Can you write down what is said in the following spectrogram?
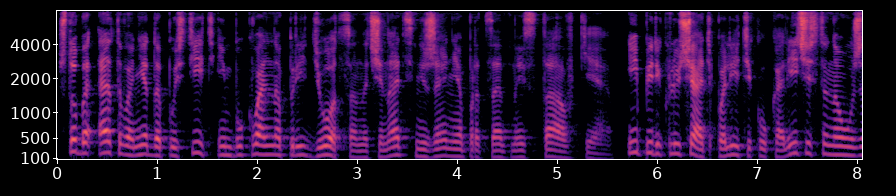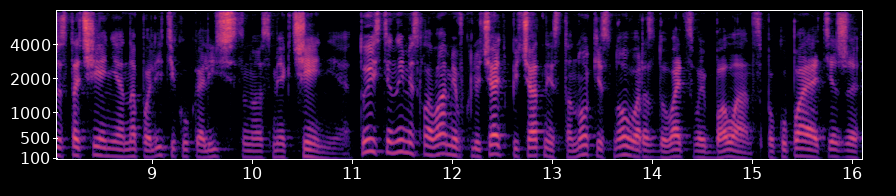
Чтобы этого не допустить, им буквально придется начинать снижение процентной ставки и переключать политику количественного ужесточения на политику количественного смягчения. То есть, иными словами, включать печатный станок и снова раздувать свой баланс, покупая те же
